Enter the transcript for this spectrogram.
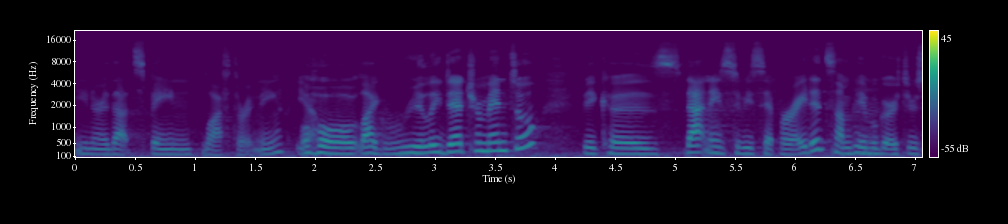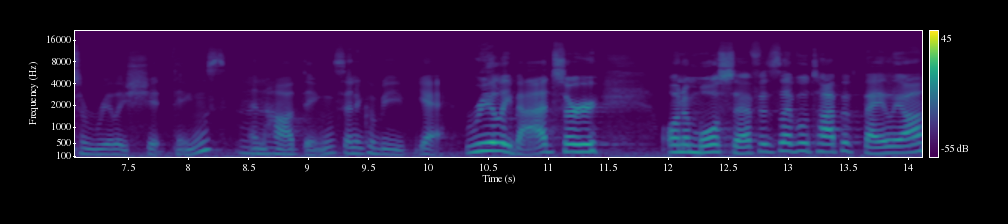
you know, that's been life threatening or like really detrimental because that needs to be separated. Some people mm. go through some really shit things and mm. hard things, and it could be, yeah, really bad. So, on a more surface level type of failure,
